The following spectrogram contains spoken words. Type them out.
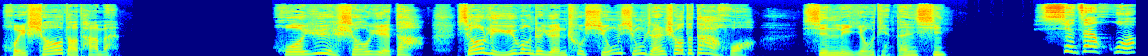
会烧到它们。火越烧越大，小鲤鱼望着远处熊熊燃烧的大火。心里有点担心，现在火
